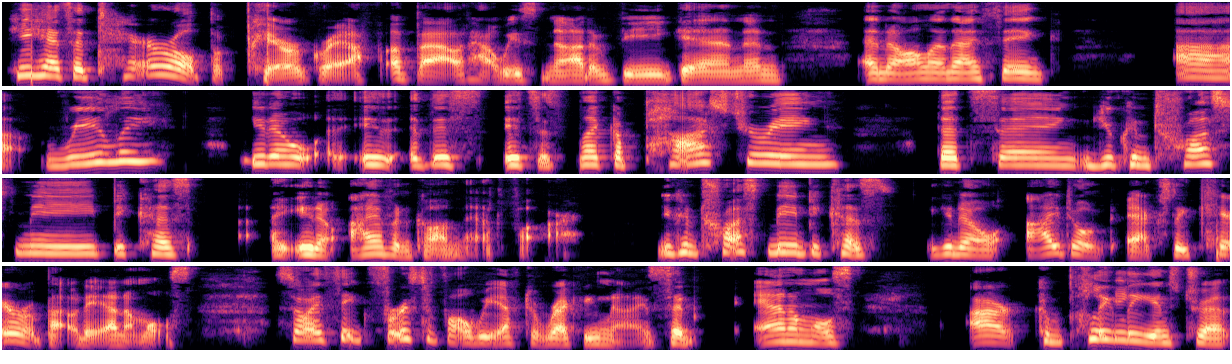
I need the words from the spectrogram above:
he has a terrible paragraph about how he's not a vegan and and all and i think uh really? You know it, this it's like a posturing that's saying you can trust me because uh, you know i haven't gone that far. You can trust me because you know i don't actually care about animals so i think first of all we have to recognize that animals are completely instru-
